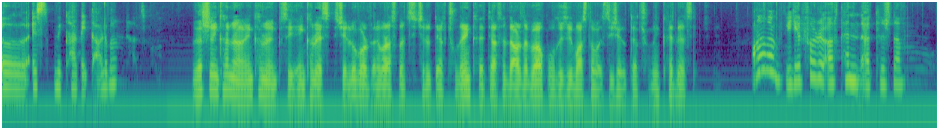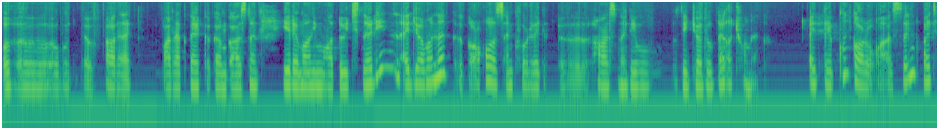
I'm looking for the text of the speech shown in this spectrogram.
այս մի քանի տարվա ընթացքում։ Վերջ այնքան այնքան ենք, այնքան է սիջելու, որ որ ասում են սիջելու տեղ չունենք, դա արդեն դառնալու է ուղիղ իմաստով է սիջելու տեղ չունենք, հետ էս։ Ահա, երբ որ արդեն դժնամ բարակ բանակներ կգնկացնեն Երևանի մատույցներին, այդ ժամանակ կարող ասենք, որ այդ հանձնելու զիջելու տեղ չունենք։ Այդ դեպքում կարող ասենք, բայց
